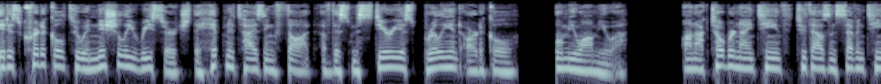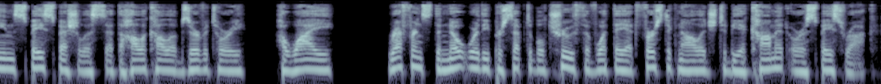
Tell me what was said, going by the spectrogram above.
it is critical to initially research the hypnotizing thought of this mysterious brilliant article, Oumuamua. On October 19, 2017, space specialists at the Haleakala Observatory, Hawaii, referenced the noteworthy perceptible truth of what they at first acknowledged to be a comet or a space rock.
